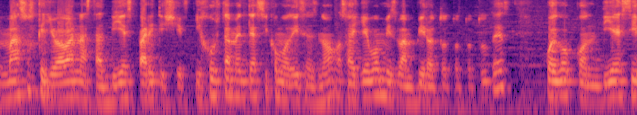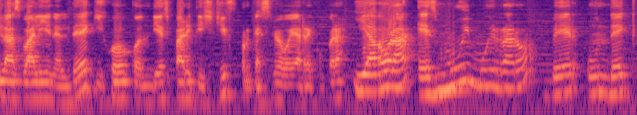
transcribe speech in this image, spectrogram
mazos que llevaban hasta 10 parity shifts. Y justamente así como dices, ¿no? O sea, llevo mis vampiro totototutes, juego con 10 Silas Valley en el deck y juego con 10 Parity Shift porque así me voy a recuperar. Y ahora es muy muy raro ver un deck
